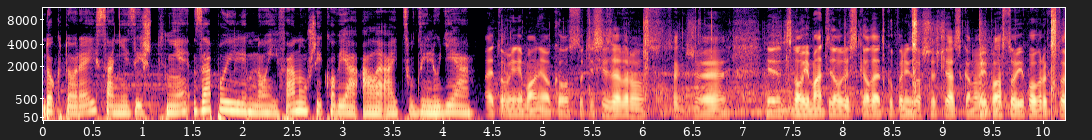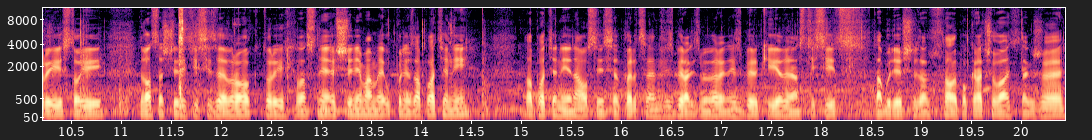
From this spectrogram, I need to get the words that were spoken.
do ktorej sa nezištne zapojili mnohí fanúšikovia, ale aj cudzí ľudia. Je to minimálne okolo 100 tisíc eur, takže je nový mantilový skelet kúpený zo Šešťarska, nový plastový povrch, ktorý stojí 24 tisíc eur, ktorý vlastne ešte nemáme úplne zaplatený zaplatený je na 80%, vyzbierali sme verejné zbierky 11 tisíc, tá bude ešte stále pokračovať, takže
